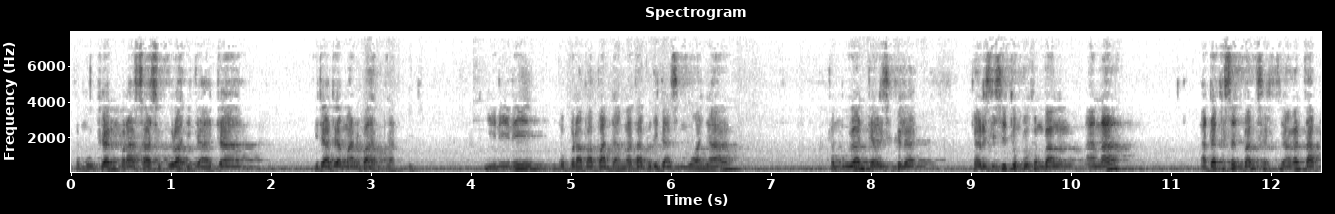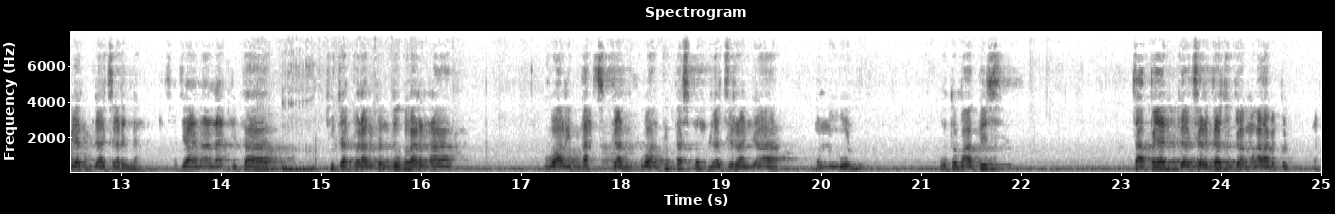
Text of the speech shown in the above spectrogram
kemudian merasa sekolah tidak ada tidak ada manfaatnya. Ini ini beberapa pandangan tapi tidak semuanya kemudian dari segala dari sisi tumbuh kembang anak ada kesenjangan capaian belajarnya. Jadi anak-anak kita sudah barang tentu karena kualitas dan kuantitas pembelajarannya menurun, otomatis capaian belajarnya juga mengalami penurunan.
